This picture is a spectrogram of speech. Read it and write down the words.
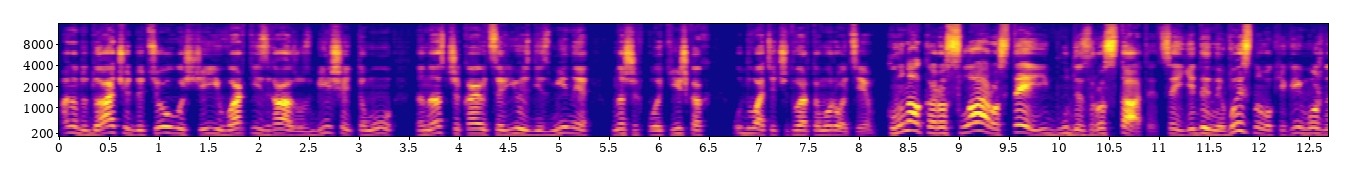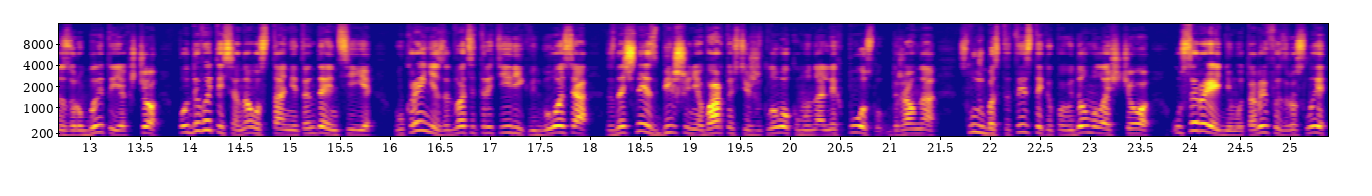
А на додачу до цього ще й вартість газу збільшать, тому на нас чекають серйозні зміни в наших платіжках у 2024 році. Комуналка росла, росте і буде зростати. Це єдиний висновок, який можна зробити, якщо подивитися на останні тенденції. В Україні за 23 рік відбулося значне збільшення вартості житлово-комунальних послуг. Державна служба статистики повідомила, що у середньому тарифи зросли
